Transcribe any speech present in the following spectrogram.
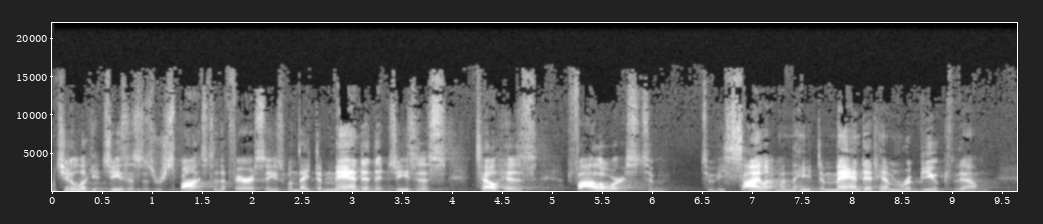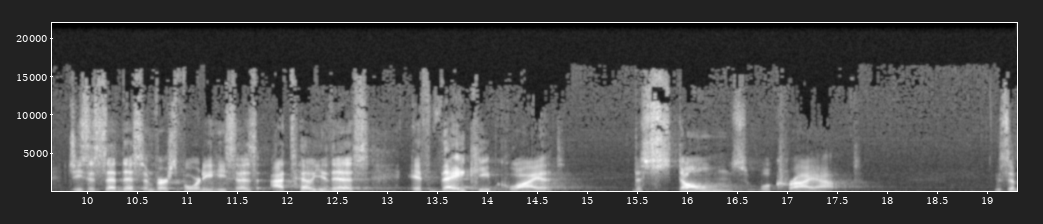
I want you to look at Jesus' response to the Pharisees when they demanded that Jesus tell his followers to, to be silent, when he demanded him rebuke them. Jesus said this in verse 40. He says, I tell you this if they keep quiet, the stones will cry out. It's, a,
